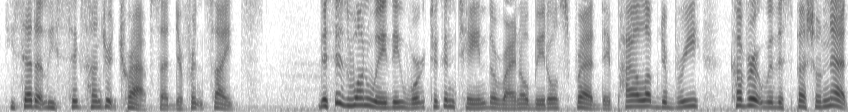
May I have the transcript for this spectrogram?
He set at least 600 traps at different sites. This is one way they work to contain the rhino beetle spread. They pile up debris, cover it with a special net,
